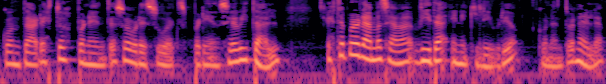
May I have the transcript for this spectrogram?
contar estos ponentes sobre su experiencia vital, este programa se llama Vida en Equilibrio con Antonella,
